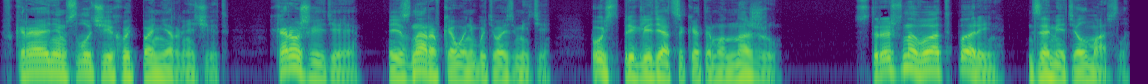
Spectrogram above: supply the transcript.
В крайнем случае хоть понервничает. Хорошая идея. Из наров кого-нибудь возьмите. Пусть приглядятся к этому ножу. Страшноват парень, заметил масло.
